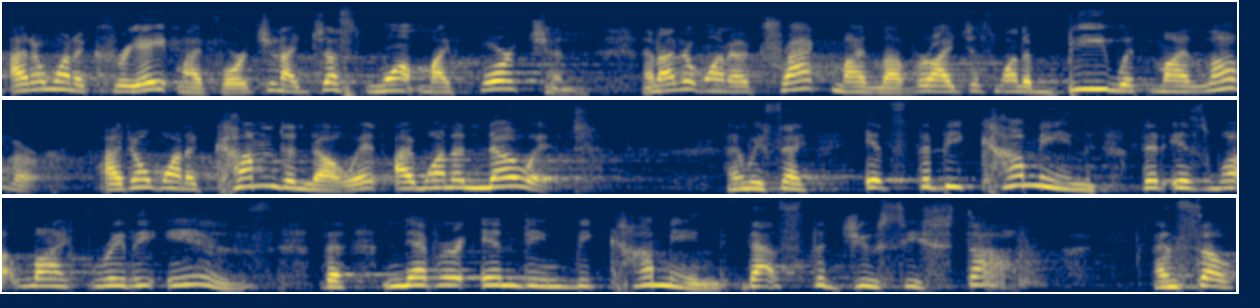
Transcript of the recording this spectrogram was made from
I don't want to create my fortune. I just want my fortune. And I don't want to attract my lover. I just want to be with my lover I don't want to come to know it I want to know it. And we say it's the becoming that is what life really is the never-ending becoming. That's the juicy stuff. And so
